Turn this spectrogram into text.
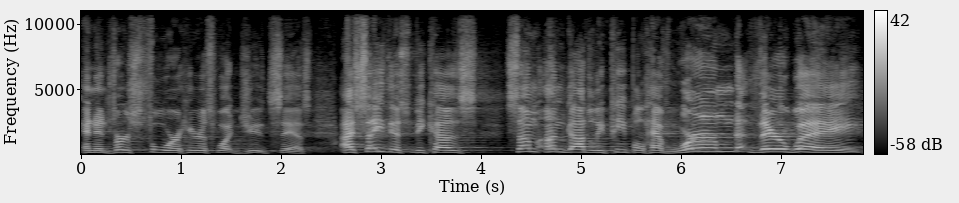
And in verse 4, here's what Jude says I say this because some ungodly people have wormed their way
